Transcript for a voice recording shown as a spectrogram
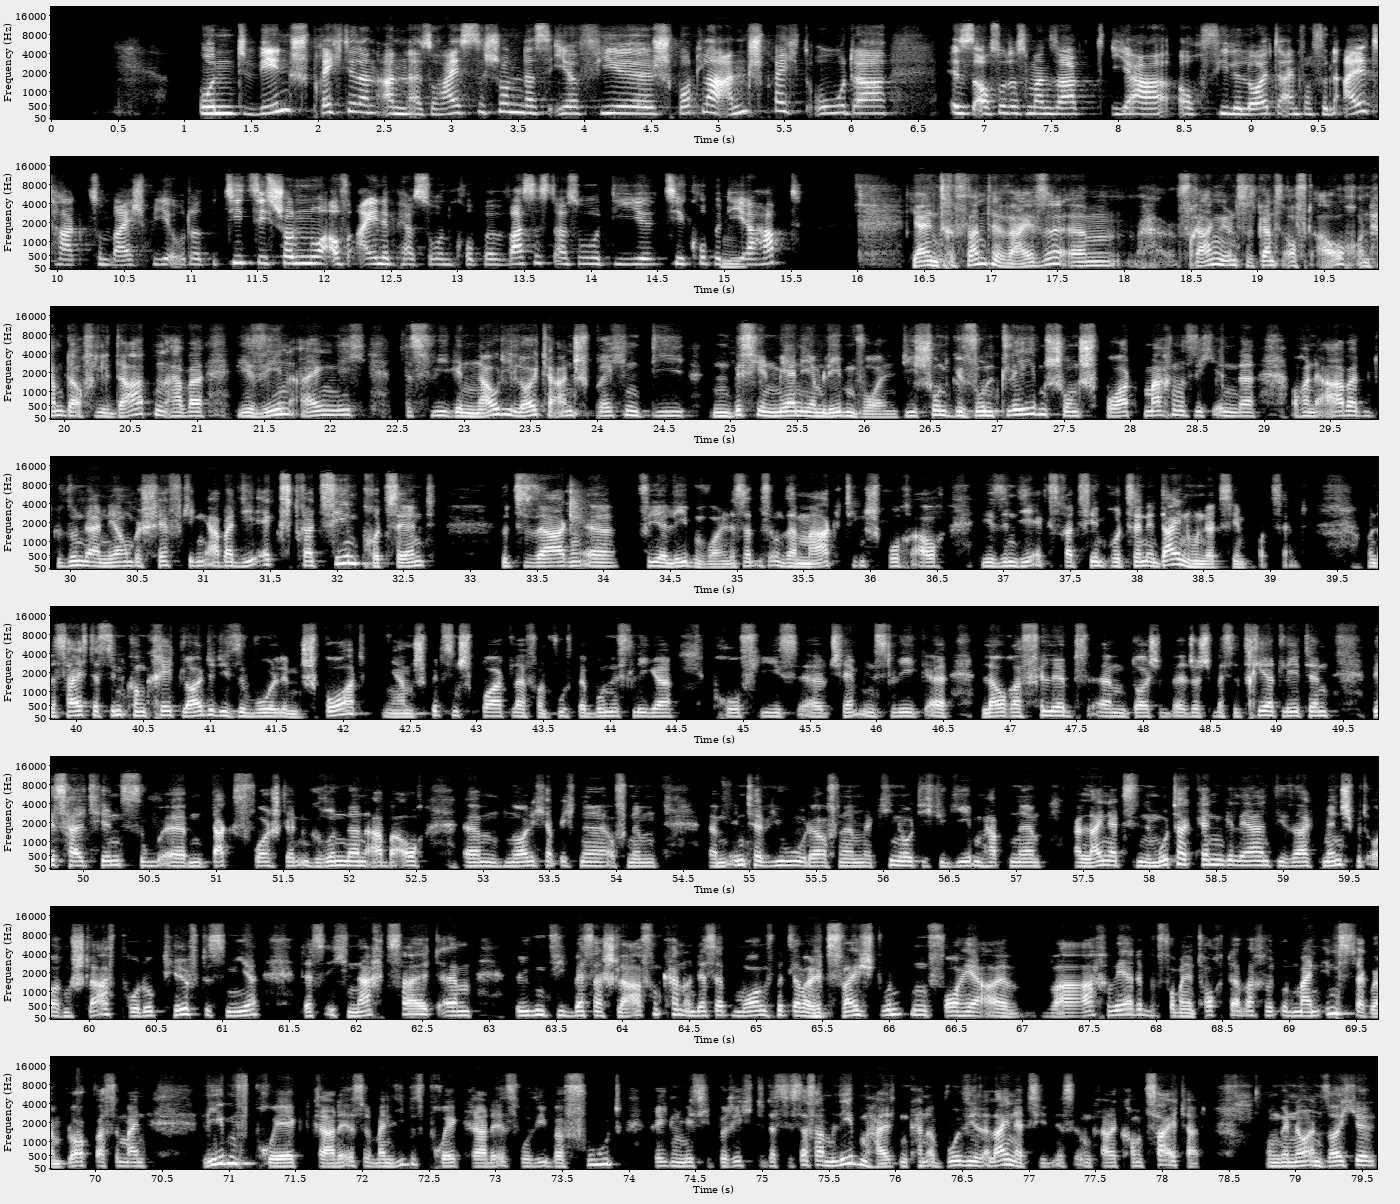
Und wen sprecht ihr dann an? Also heißt es schon, dass ihr viel Sportler ansprecht oder ist es auch so, dass man sagt, ja, auch viele Leute einfach für den Alltag zum Beispiel oder bezieht sich schon nur auf eine Personengruppe? Was ist da so die Zielgruppe, die hm. ihr habt? Ja, interessanterweise ähm, fragen wir uns das ganz oft auch und haben da auch viele Daten, aber wir sehen eigentlich, dass wir genau die Leute ansprechen, die ein bisschen mehr in ihrem Leben wollen, die schon gesund leben, schon Sport machen, sich in der, auch in der Arbeit mit gesunder Ernährung beschäftigen, aber die extra 10 Prozent sozusagen äh, für ihr Leben wollen. Deshalb ist unser Marketingspruch auch, wir sind die extra 10 Prozent in deinen 110 Prozent. Und das heißt, das sind konkret Leute, die sowohl im Sport, wir haben Spitzensportler von Fußball-Bundesliga, Profis, äh, Champions League, äh, Laura Phillips, ähm, deutsche, äh, deutsche beste Triathletin, bis halt hin zu ähm, DAX-Vorständen, Gründern, aber auch ähm, neulich habe ich eine, auf einem Interview oder auf einem Keynote, die ich gegeben habe, eine alleinerziehende Mutter kennengelernt, die sagt, Mensch, mit eurem Schlafprodukt hilft es mir, dass ich nachts halt irgendwie besser schlafen kann und deshalb morgens mittlerweile zwei Stunden vorher äh, wach werde, bevor meine Tochter wach wird und mein Instagram-Blog, was so mein Lebensprojekt gerade ist und mein Liebesprojekt gerade ist, wo sie über Food regelmäßig berichtet, dass sie das am Leben halten kann, obwohl sie alleinerziehend ist und gerade kaum Zeit hat. Und genau an solche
